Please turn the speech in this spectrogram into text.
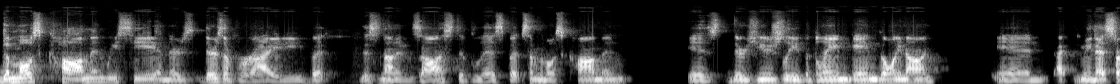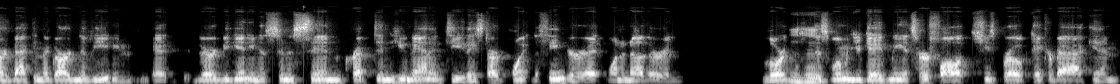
The most common we see, and there's there's a variety, but this is not an exhaustive list, but some of the most common is there's usually the blame game going on. And I, mean, that started back in the Garden of Eden the very beginning. As soon as sin crept into humanity, they started pointing the finger at one another and Lord, mm-hmm. this woman you gave me, it's her fault. She's broke. Take her back. And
